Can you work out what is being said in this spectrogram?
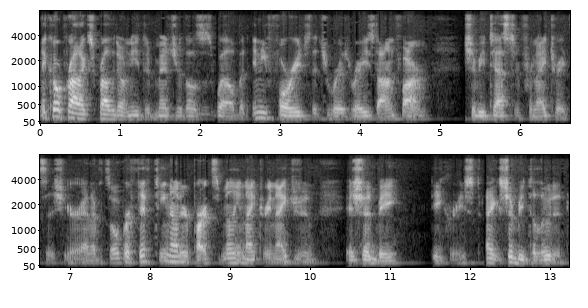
The co-products probably don't need to measure those as well, but any forage that was raised on farm should be tested for nitrates this year. And if it's over 1,500 parts per million nitrate nitrogen, it should be decreased. It should be diluted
